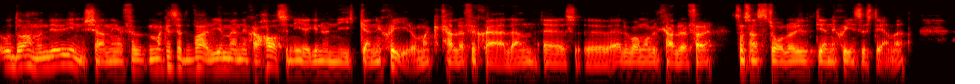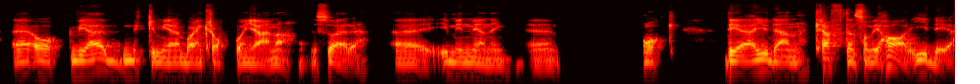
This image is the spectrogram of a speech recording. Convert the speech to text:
och då använder jag inkänningen för man kan säga att varje människa har sin egen unika energi. Och man kan kalla det för själen eh, eh, eller vad man vill kalla det för. Som sen strålar ut i energisystemet. Eh, och vi är mycket mer än bara en kropp och en hjärna. Så är det i min mening. Och det är ju den kraften som vi har i det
